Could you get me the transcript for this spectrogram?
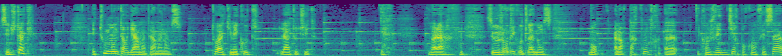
C'est du toc. Et tout le monde te regarde en permanence. Toi qui m'écoutes, là tout de suite. voilà, c'est aujourd'hui qu'on te l'annonce. Bon, alors par contre, euh, quand je vais te dire pourquoi on fait ça,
